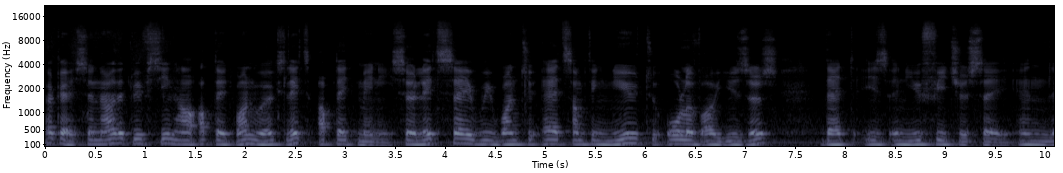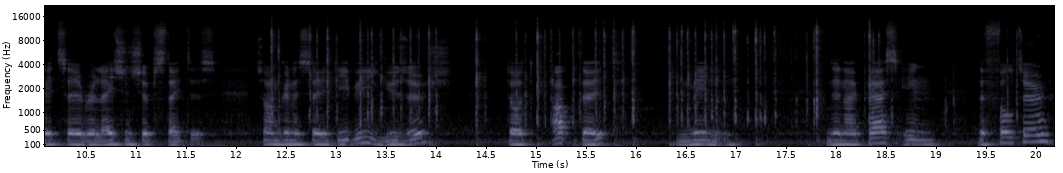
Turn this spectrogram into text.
Okay, so now that we've seen how update one works, let's update many. So let's say we want to add something new to all of our users that is a new feature, say, and let's say relationship status. So I'm going to say db users dot update many. Then I pass in the filter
